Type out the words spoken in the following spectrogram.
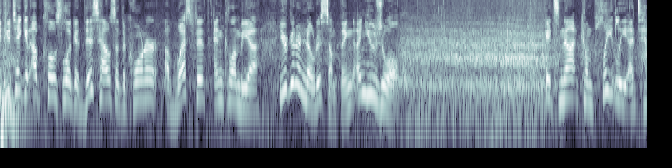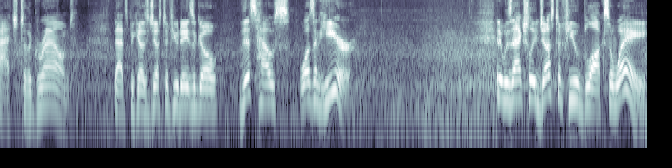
If you take an up close look at this house at the corner of West 5th and Columbia, you're going to notice something unusual. It's not completely attached to the ground. That's because just a few days ago, this house wasn't here. It was actually just a few blocks away.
